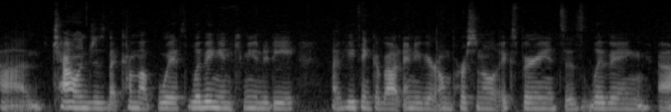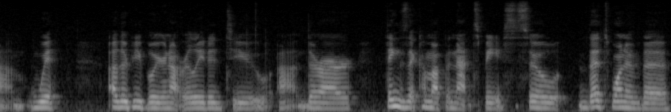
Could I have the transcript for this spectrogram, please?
um, challenges that come up with living in community, uh, if you think about any of your own personal experiences living um, with other people you're not related to, um, there are things that come up in that space. So that's one of the,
